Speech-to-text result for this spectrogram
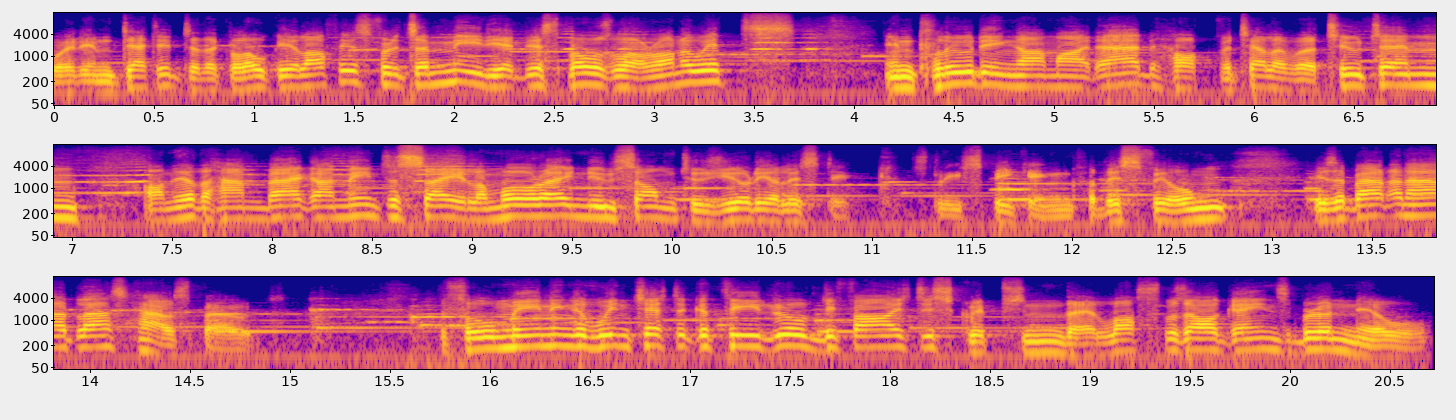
We're indebted to the colloquial office for its immediate disposal of Ronowitz, including, I might add, hoc vitella virtutem. On the other hand, bag, I mean to say, l'amore sommes toujours realistic. Strictly speaking, for this film is about an hourglass houseboat. The full meaning of Winchester Cathedral defies description. Their loss was our Gainsborough nil.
